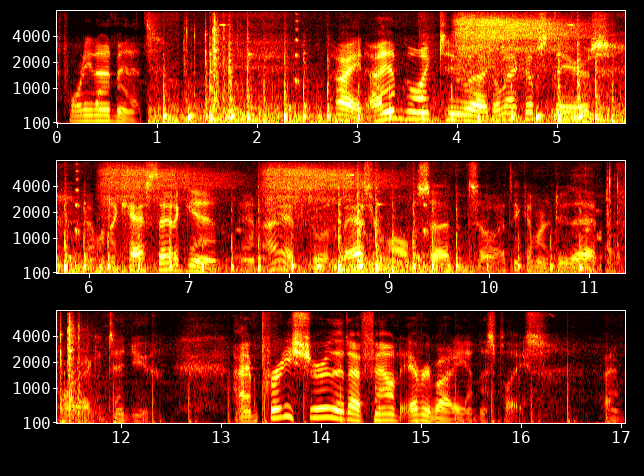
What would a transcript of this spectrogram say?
Forty-nine minutes. All right, I am going to uh, go back upstairs. I'm going to cast that again, and I have to go to the bathroom all of a sudden, so I think I'm going to do that before I continue. I'm pretty sure that I've found everybody in this place. I'm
